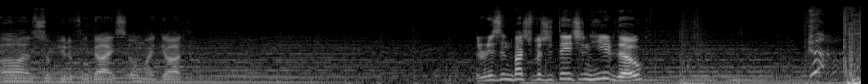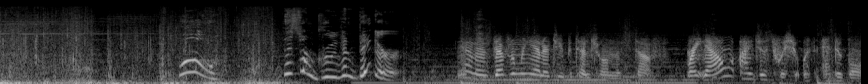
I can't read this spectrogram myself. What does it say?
Oh, it's so beautiful, guys. Oh my god. There isn't much vegetation here, though. Whoa! This one grew even bigger. Yeah, there's definitely energy potential in this stuff. Right now, I just wish it was edible.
